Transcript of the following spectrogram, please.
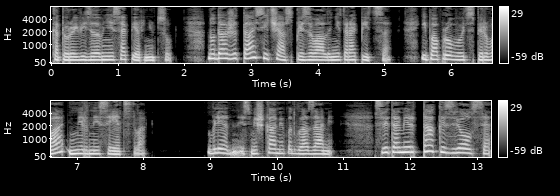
которая видела в ней соперницу, но даже та сейчас призывала не торопиться и попробовать сперва мирные средства. Бледный, с мешками под глазами, Светомир так извелся,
